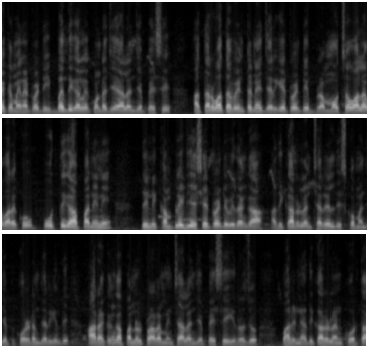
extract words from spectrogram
రకమైనటువంటి ఇబ్బంది కలగకుండా చేయాలని చెప్పేసి ఆ తర్వాత వెంటనే జరిగేటువంటి బ్రహ్మోత్సవాల వరకు పూర్తిగా పనిని దీన్ని కంప్లీట్ చేసేటువంటి విధంగా అధికారులను చర్యలు తీసుకోమని చెప్పి కోరడం జరిగింది. ఆ రకంగా పనులు ప్రారంభించాలని చెప్పేసి ఈరోజు వారిని అధికారులను కోరుతా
